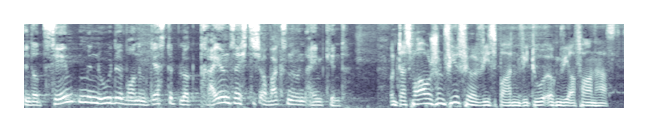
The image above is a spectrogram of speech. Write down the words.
In der zehnten Minute waren im Gästeblock 63 Erwachsene und ein Kind. Und das war aber schon viel für Wiesbaden, wie du irgendwie erfahren hast.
